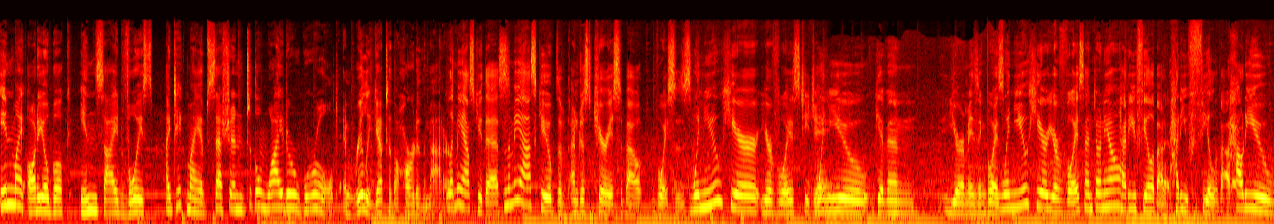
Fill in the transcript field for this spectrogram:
In my audiobook, Inside Voice, I take my obsession to the wider world and really get to the heart of the matter. Let me ask you this. Let me ask you, I'm just curious about voices. When you hear your voice, TJ, when you, given your amazing voice, when you hear your voice, Antonio, how do you feel about it? How do you feel about it? How do you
